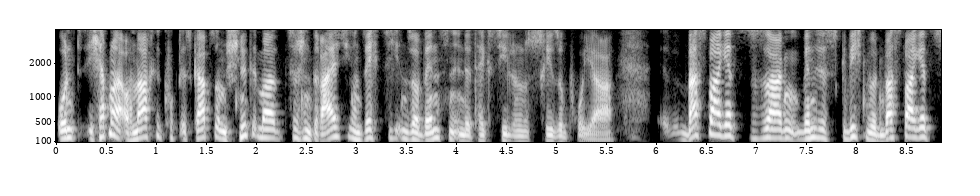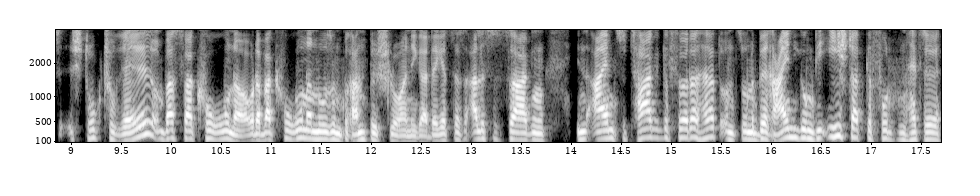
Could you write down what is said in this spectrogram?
Und ich habe mal auch nachgeguckt, es gab so im Schnitt immer zwischen 30 und 60 Insolvenzen in der Textilindustrie so pro Jahr was war jetzt sozusagen, wenn Sie es gewichten würden, was war jetzt strukturell und was war Corona? Oder war Corona nur so ein Brandbeschleuniger, der jetzt das alles sozusagen in einem zutage gefördert hat und so eine Bereinigung, die eh stattgefunden hätte,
